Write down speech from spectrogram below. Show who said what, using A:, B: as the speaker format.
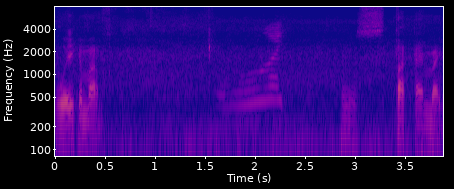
A: cuối cái mắm.
B: Ôi,
A: stuck cái mate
